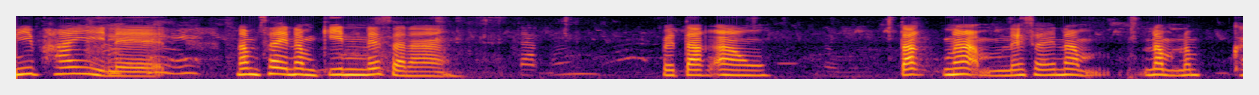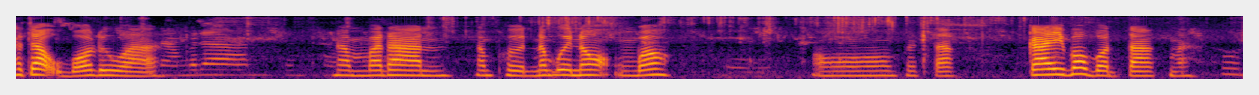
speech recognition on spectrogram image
มีไผ่แหละน้ำใส่น้ำกินได้สะนาง ตักไปตักเอา ตักน้ำในใช้น้ำน้ำน้ำเข้าเจ้าบ่หรือว่าน้ำบาดาลน้ำบาดาลน้ำเพิ่นน้ำเอ้ยน้องบ่อ๋อไปตักไก่บ่บ่ตักนะต้น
